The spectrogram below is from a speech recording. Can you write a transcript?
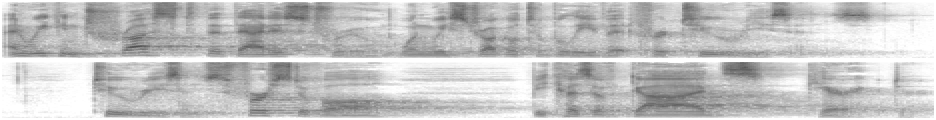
And we can trust that that is true when we struggle to believe it for two reasons. Two reasons. First of all, because of God's character.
